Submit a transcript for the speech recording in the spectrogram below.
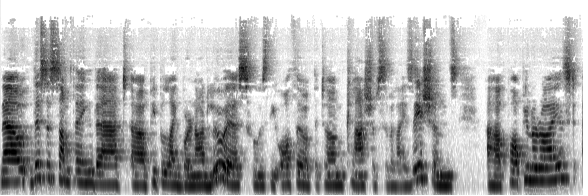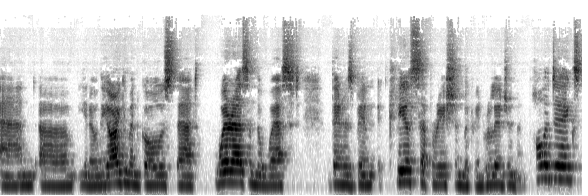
Now, this is something that uh, people like Bernard Lewis, who is the author of the term clash of civilizations, uh, popularized. And, uh, you know, the argument goes that whereas in the West, there has been a clear separation between religion and politics,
